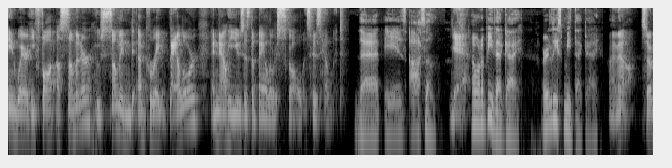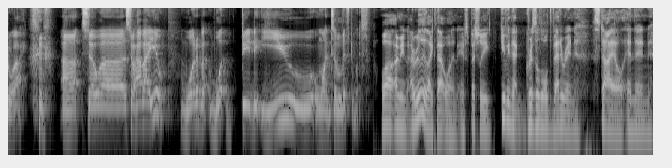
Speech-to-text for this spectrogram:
in where he fought a summoner who summoned a great Balor, and now he uses the Balor's skull as his helmet. That is awesome. Yeah. I want to be that guy, or at least meet that guy. I know. So do I. uh, so, uh, so how about you? What about what did you want to lift with? Well, I mean, I really like that one, especially giving that grizzled old veteran style and then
